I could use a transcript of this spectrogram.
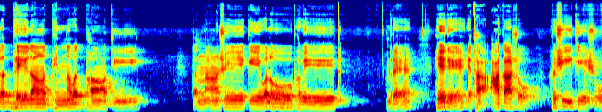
ತದ್ಭೇದಾದ್ಭಿನ್ನವದ್ಭಾತಿ, ತನ್ನಾಶೇ ಕೇವಲೋ ಭವೇತ್. ಅಂದರೆ ಹೇಗೆ ಯಥಾ ಆಕಾಶೋ ಹೃಷಿಕೇಶೋ?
